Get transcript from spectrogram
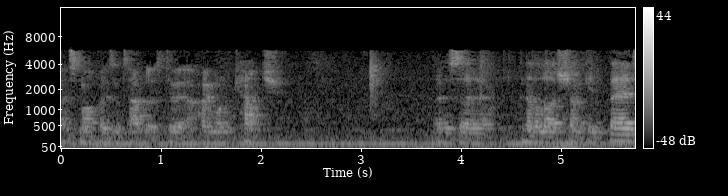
uh, smartphones and tablets do it at home on a couch. There's uh, another large chunk in bed.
